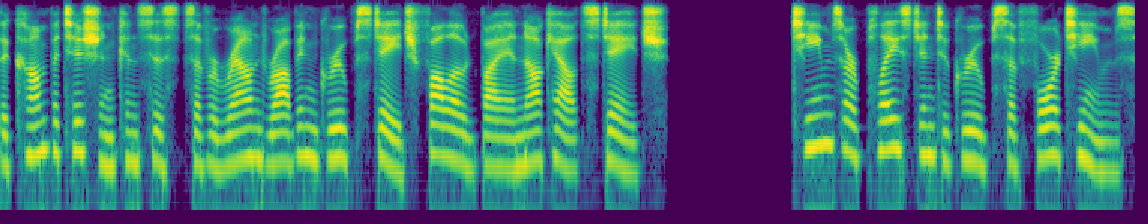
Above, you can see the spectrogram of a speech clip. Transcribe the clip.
the competition consists of a round-robin group stage followed by a knockout stage. Teams are placed into groups of four teams,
